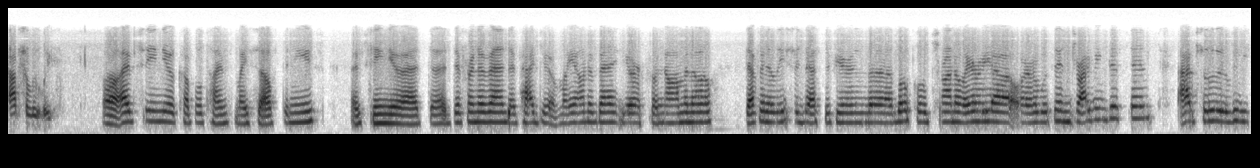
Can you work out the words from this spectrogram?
Absolutely. Well, I've seen you a couple times myself, Denise. I've seen you at uh, different events. I've had you at my own event. You're phenomenal. Definitely suggest if you're in the local Toronto area or within driving distance, absolutely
